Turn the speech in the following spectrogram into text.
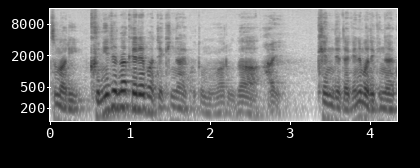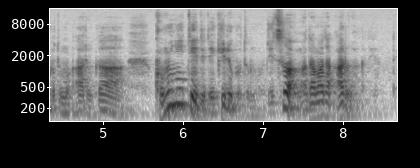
つまり国でなければできないこともあるが、はい、県でだけではできないこともあるがコミュニティでできることも実はまだまだあるわけであって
